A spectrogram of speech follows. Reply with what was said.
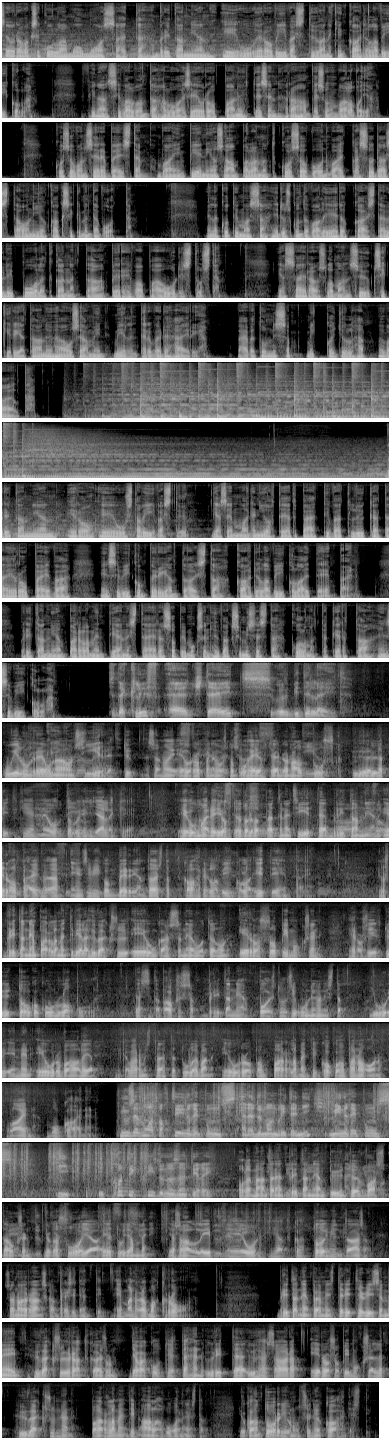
Seuraavaksi kuullaan muun muassa, että Britannian EU-ero viivästyy ainakin kahdella viikolla. Finanssivalvonta haluaisi Eurooppaan yhteisen rahanpesun valvojan. Kosovon serbeistä vain pieni osa on palannut Kosovoon, vaikka sodasta on jo 20 vuotta. Meillä kotimaassa eduskuntavaaliehdokkaista yli puolet kannattaa perhevapaa-uudistusta. Ja sairausloman syyksi kirjataan yhä useammin mielenterveyden häiriö. Päivätunnissa Mikko Jylhä, hyvää iltaa. Britannian ero EUsta viivästyy. Jäsenmaiden johtajat päättivät lykätä eropäivää ensi viikon perjantaista kahdella viikolla eteenpäin. Britannian parlamentti äänestää erosopimuksen hyväksymisestä kolmatta kertaa ensi viikolla. The cliff edge dates will be delayed. Kuilun reunaa on siirretty, sanoi Euroopan neuvoston puheenjohtaja Donald Tusk yöllä pitkien neuvottelujen jälkeen. EU-maiden johtajat olivat päättäneet siirtää Britannian eropäivää ensi viikon perjantaista kahdella viikolla eteenpäin. Jos Britannian parlamentti vielä hyväksyy EUn kanssa neuvotellun erosopimuksen, ero siirtyy toukokuun lopulle. Tässä tapauksessa Britannia poistuisi unionista juuri ennen eurovaaleja, mikä varmistaa, että tulevan Euroopan parlamentin kokoonpano on lain mukainen. Nous avons apporté une réponse à la demande britannique, mais une réponse qui est protectrice de nos intérêts Olemme antaneet Britannian pyyntöön vastauksen, joka suojaa etujamme ja sallii EUn jatkaa toimintaansa, sanoi Ranskan presidentti Emmanuel Macron. Britannian pääministeri Theresa May hyväksyi ratkaisun ja vakuutti, että hän yrittää yhä saada erosopimukselle hyväksynnän parlamentin alahuoneesta, joka on torjunut sen jo kahdesti.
